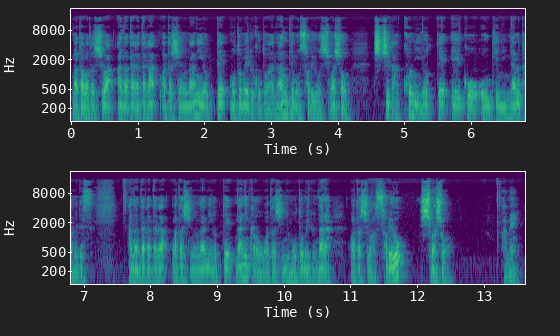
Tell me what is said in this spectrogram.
また私はあなた方が私の名によって求めることは何でもそれをしましょう。父が子によって栄光をお受けになるためです。あなた方が私の名によって何かを私に求めるなら、私はそれをしましょう。アメン。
